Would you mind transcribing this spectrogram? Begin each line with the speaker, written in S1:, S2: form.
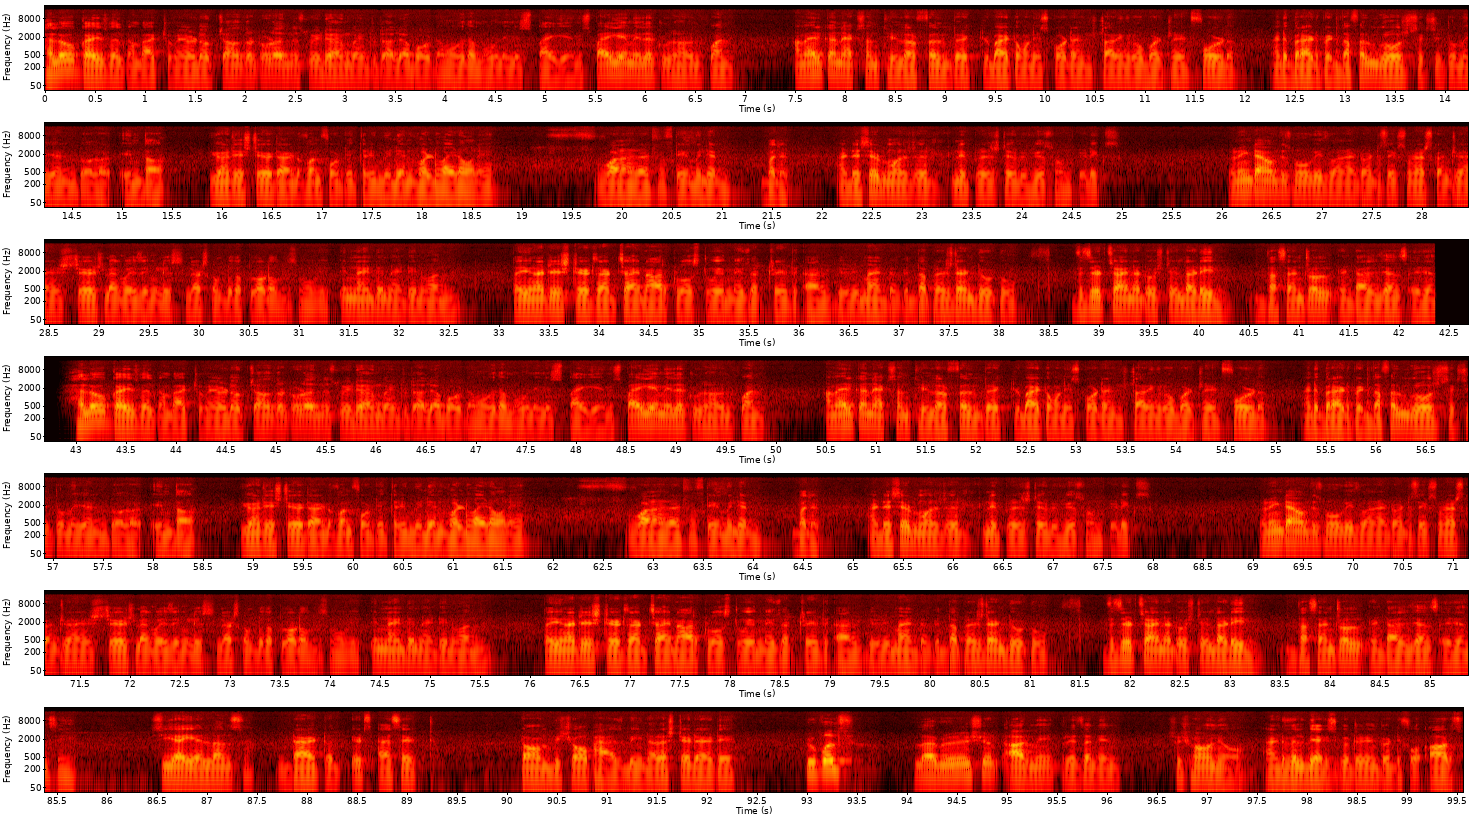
S1: Hello guys, welcome back to my YouTube channel. So today in this video I am going to tell you about a movie. The movie name is Spy Game. Spy Game is a 2001 American action thriller film directed by Tony Scott and starring Robert Redford and Brad Pitt. The film grossed 62 million dollar in the United States and 143 million worldwide on a 150 million budget and received moderately positive reviews from critics. Running time of this movie is 126 minutes. Country and state language English. Let's come to the plot of this movie. In 1991, the United States and China are close to a major trade agreement with the president due to visit China to steal the deal. The Central Intelligence Agency. Hello guys, welcome back to my YouTube channel. So today in this video I am going to tell you about a movie. The movie name is Spy Game. Spy Game is a 2001 American action thriller film directed by Tony Scott and starring Robert Redford and Brad Pitt. The film grossed 62 million dollar in the United States and 143 million worldwide on a 150 million budget and received moderately positive reviews from critics. Running time of this movie is 126 minutes. Country and state language English. Let's come to the plot of this movie. In 1991, the United States and China are close to a major trade agreement with the president due to visit China to steal the deal. The Central Intelligence Agency CIA learns that its asset Tom Bishop has been arrested at a People's Liberation Army prison in Shoshone and will be executed in 24 hours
